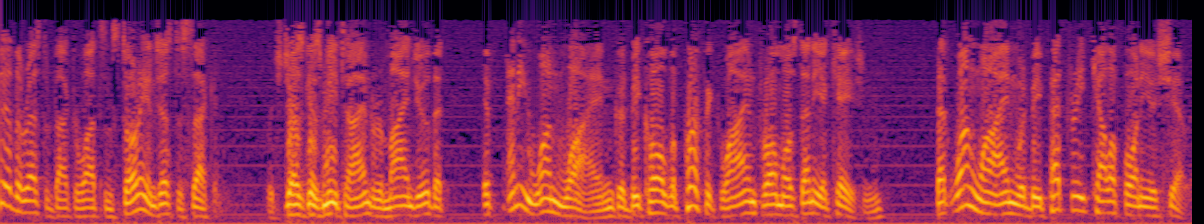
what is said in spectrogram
You'll hear the rest of Dr. Watson's story in just a second, which just gives me time to remind you that if any one wine could be called the perfect wine for almost any occasion, that one wine would be Petri California Sherry.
